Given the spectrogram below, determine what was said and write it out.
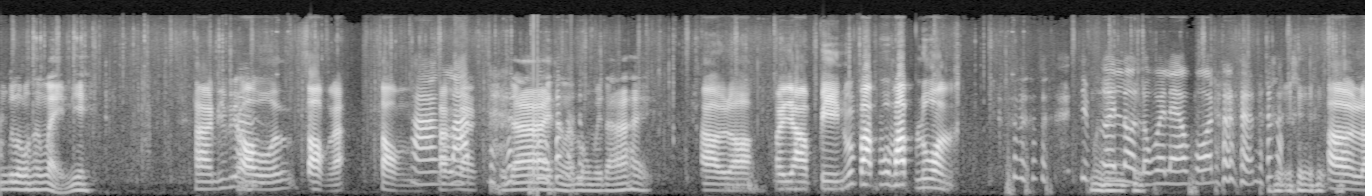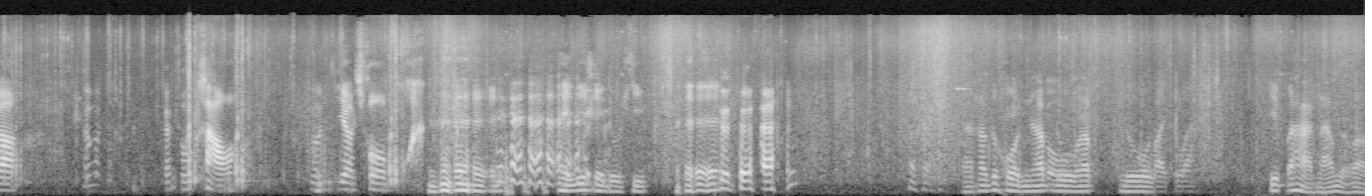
มึงลงทางไหนนี่ ทางที่พี่ออส่องอะส่องทางครั้ลัแรดกไม่ได้ทางนั้นลงไม่ได้เอาเหรอพยายามปีนวุบปั๊บวุบปั๊บล่วงจิบเคยหล่นลงไปแล้วเพราะทางนั้นอะเอาเหรอแล้วมันภูเขาโดนเหยี่ยวโชมไอ้นี่เคยดูคลิปนะครับทุกคนครับดูครับ ดูลอยตัวคลิปอาหารน้ำหรือเปล่า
